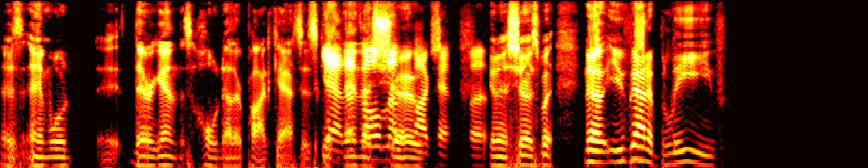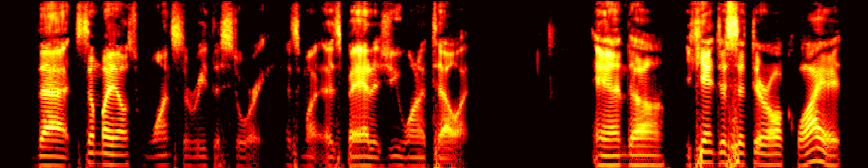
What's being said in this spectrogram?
Is and we'll eh, there again. This whole nother podcast is Yeah, getting that's a into whole shows. podcast. But Getting shows, but no, you've got to believe that somebody else wants to read the story as much as bad as you want to tell it. And uh, you can't just sit there all quiet.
